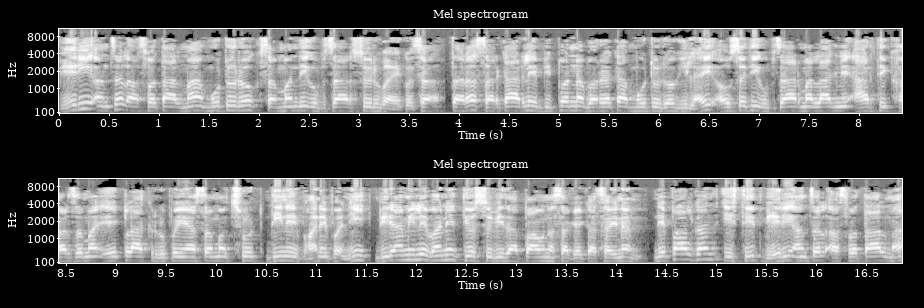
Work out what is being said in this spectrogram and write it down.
भेरी अञ्चल अस्पतालमा मुटु रोग सम्बन्धी उपचार शुरू भएको छ। तर सरकारले विपन्न वर्गका मुटु रोगीलाई औषधि उपचारमा लाग्ने आर्थिक खर्चमा एक लाख रूपियाँसम्म छुट दिने भने पनि बिरामीले भने त्यो सुविधा पाउन सकेका छैनन्। नेपालगञ्ज स्थित भेरी अञ्चल अस्पतालमा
